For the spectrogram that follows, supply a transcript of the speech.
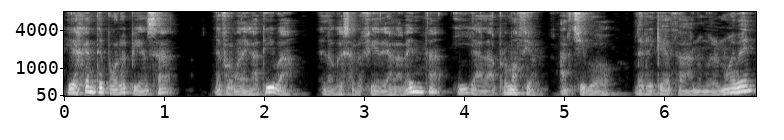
y la gente pobre piensa de forma negativa, en lo que se refiere a la venta y a la promoción. Archivo de riqueza número 9.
